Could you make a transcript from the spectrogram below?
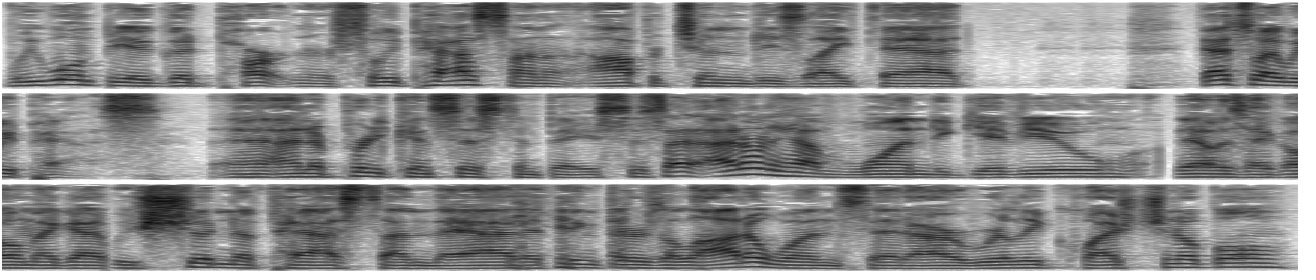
we won't be a good partner. So we pass on opportunities like that. That's why we pass uh, on a pretty consistent basis. I, don't have one to give you that was like, oh my God, we shouldn't have passed on that. I think there's a lot of ones that are really questionable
